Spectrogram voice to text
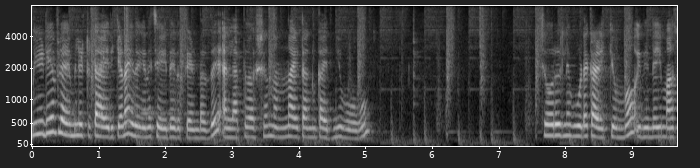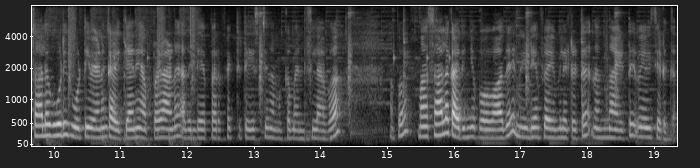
മീഡിയം ഫ്ലെയിമിലിട്ടിട്ടായിരിക്കണം ഇതിങ്ങനെ ചെയ്തെടുക്കേണ്ടത്. അല്ലാത്ത പക്ഷം നന്നായിട്ട് അങ്ങ് കരിഞ്ഞു പോകും ചോറിന് കൂടെ കഴിക്കുമ്പോൾ ഇതിന്റെ ഈ മസാല കൂടി കൂട്ടി വേണം കഴിക്കാൻ അപ്പോഴാണ് അതിന്റെ പെർഫെക്റ്റ് ടേസ്റ്റ് നമുക്ക് മനസ്സിലാവുക. അപ്പോൾ മസാല കരിഞ്ഞു പോവാതെ മീഡിയം ഫ്ലെയിമിലിട്ടിട്ട് നന്നായിട്ട് വേവിച്ചെടുക്കാം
